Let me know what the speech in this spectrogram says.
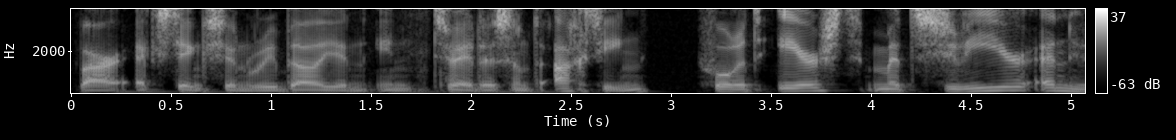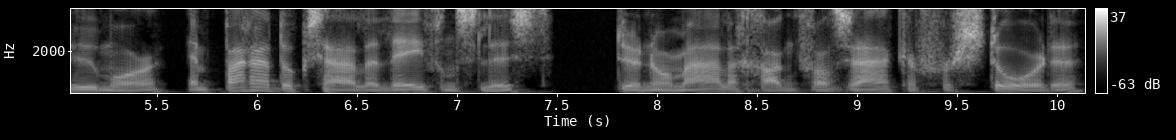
waar Extinction Rebellion in 2018 voor het eerst met zwier en humor en paradoxale levenslust de normale gang van zaken verstoorde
